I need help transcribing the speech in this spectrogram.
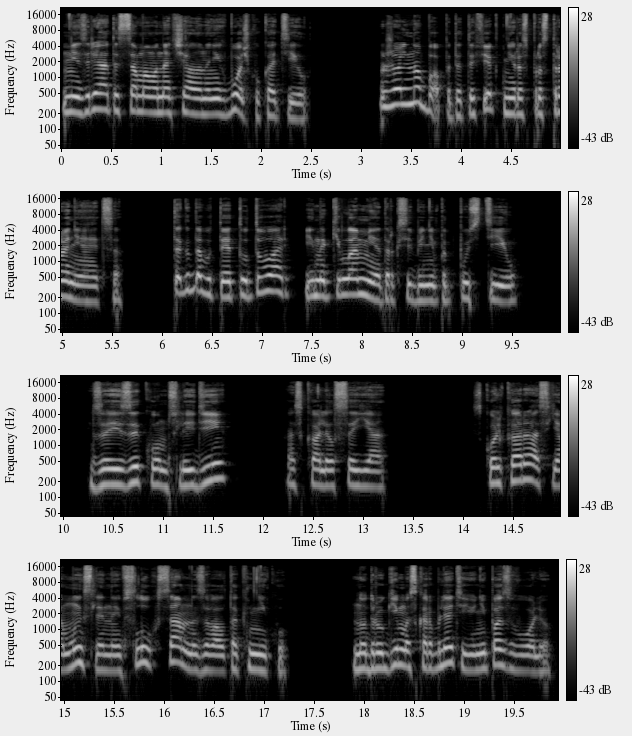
Не зря ты с самого начала на них бочку катил. Жаль, на баб этот эффект не распространяется. Тогда бы ты эту тварь и на километр к себе не подпустил». «За языком следи», – оскалился я. Сколько раз я мысленно и вслух сам называл так Нику, но другим оскорблять ее не позволю.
